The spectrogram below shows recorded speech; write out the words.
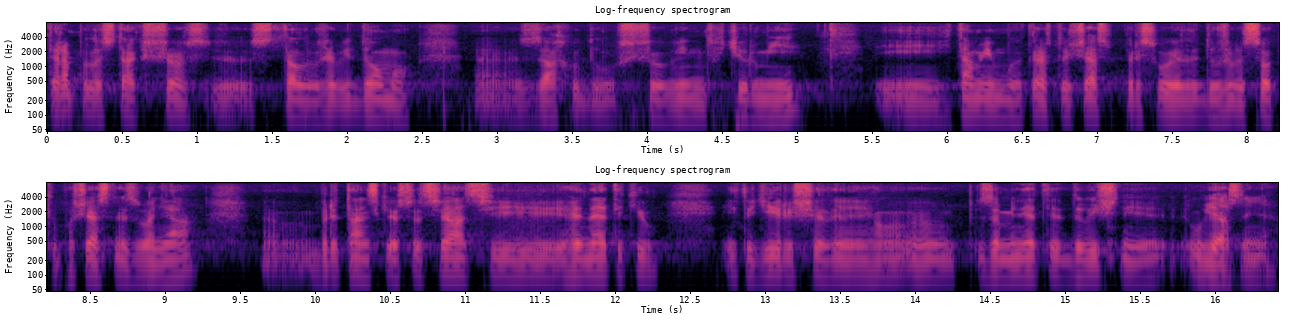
Трапилось так, що стало вже відомо заходу, що він в тюрмі. І там йому якраз в той час присвоїли дуже високе почесне звання е, Британської асоціації генетиків, і тоді вирішили його е, замінити довічне ув'язнення.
